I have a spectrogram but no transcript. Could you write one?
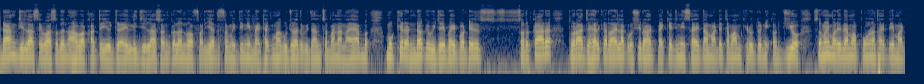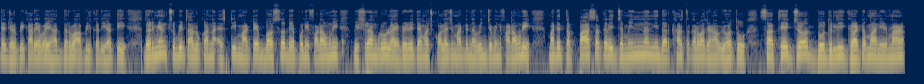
ડાંગ જિલ્લા સેવા સદન આહવા ખાતે યોજાયેલી જિલ્લા સંકલન વ ફરિયાદ સમિતિની બેઠકમાં ગુજરાત વિધાનસભાના નાયબ મુખ્ય દંડક વિજયભાઈ પટેલ સરકાર દ્વારા જાહેર કરાયેલા કૃષિ રાહત પેકેજની સહાયતા માટે તમામ ખેડૂતોની અરજીઓ સમયમર્યાદામાં પૂર્ણ થાય તે માટે ઝડપી કાર્યવાહી હાથ ધરવા અપીલ કરી હતી. દરમિયાન સુબીર તાલુકાના એસટી માટે બસ ડેપોની ફાળવણી વિશ્રામગૃહ લાઇબ્રેરી તેમજ કોલેજ માટે નવીન જમીન ફાળવણી માટે તપાસ કરી જમીનની દરખાસ્ત કરવા જણાવ્યું હતું. સાથે જ ધોધલી ઘાટમાં નિર્માણ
